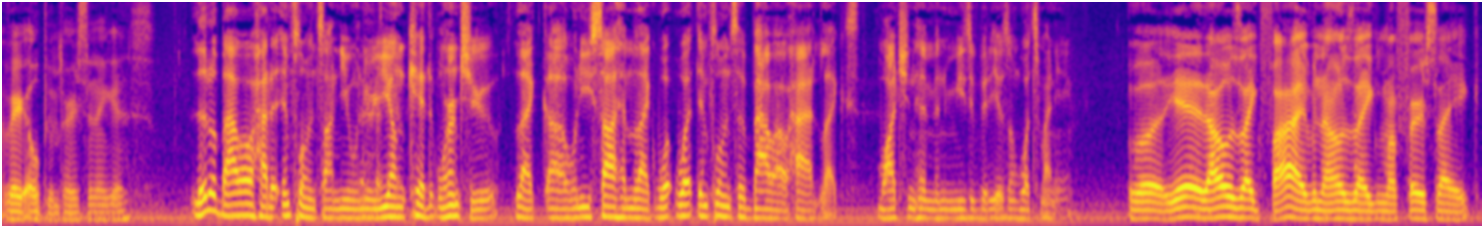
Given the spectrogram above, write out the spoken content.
a very open person, I guess. Little Bow Wow had an influence on you when you were a young kid, weren't you? Like uh, when you saw him, like what what influence of Bow Wow had, like watching him in music videos on What's My Name. Well, yeah, I was like five, and I was like my first like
